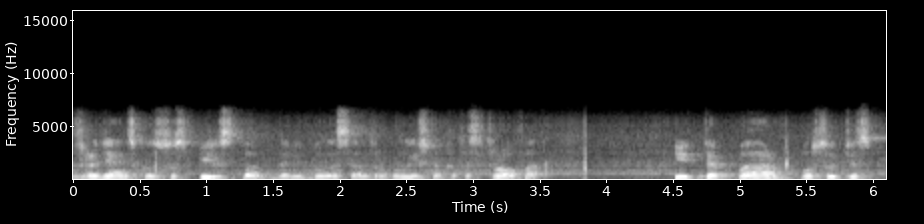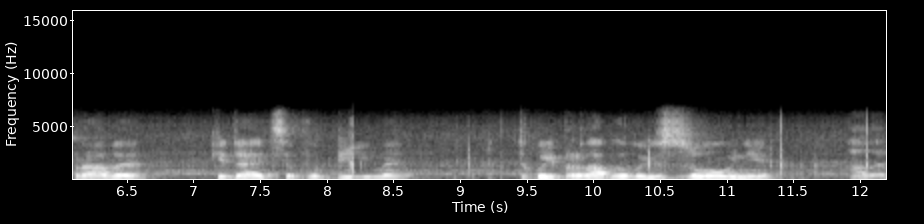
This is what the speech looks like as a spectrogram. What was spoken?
з радянського суспільства, де відбулася антропологічна катастрофа, і тепер, по суті справи, кидаються в обійми такої привабливої ззовні, але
